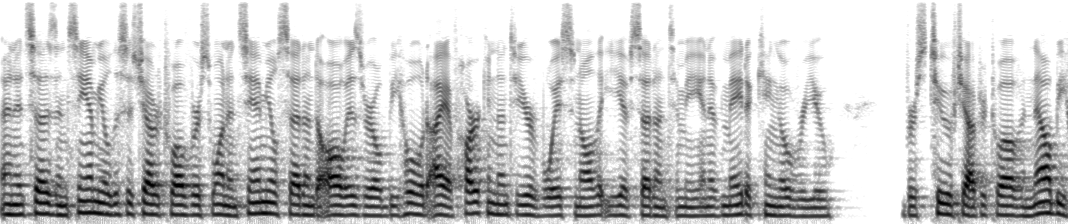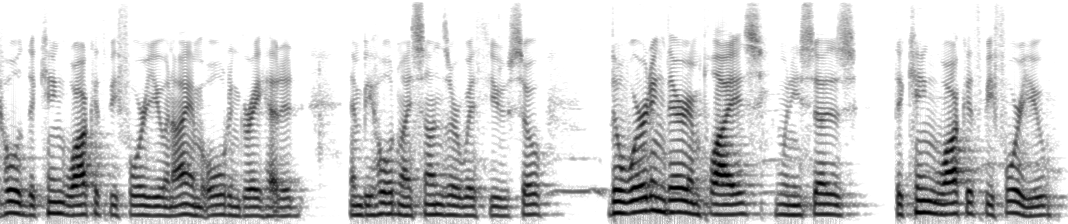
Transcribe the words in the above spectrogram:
And it says in Samuel, this is chapter 12, verse 1 And Samuel said unto all Israel, Behold, I have hearkened unto your voice and all that ye have said unto me, and have made a king over you. Verse 2 of chapter 12 And now behold, the king walketh before you, and I am old and gray headed, and behold, my sons are with you. So the wording there implies, when he says, The king walketh before you,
